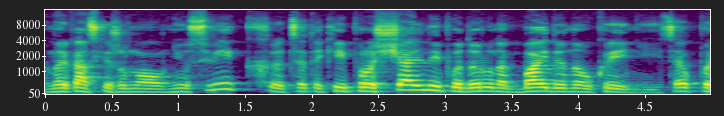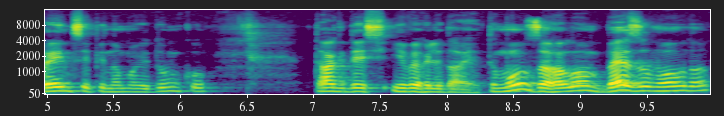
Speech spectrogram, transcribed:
американський журнал Newsweek, це такий прощальний подарунок Байдена Україні. І це, в принципі, на мою думку, так десь і виглядає. Тому загалом, безумовно,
